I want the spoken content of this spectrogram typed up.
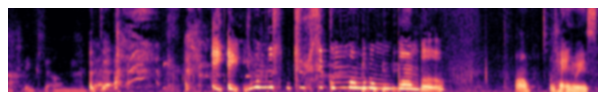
I think you owe me A de- hey, hey, you want to listen to Sicko on Mo Bamba? Oh, okay, anyways.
